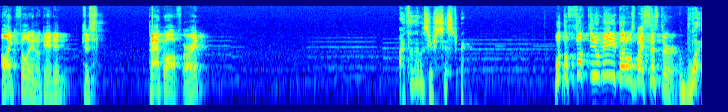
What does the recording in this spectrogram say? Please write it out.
I like Filian, okay, dude? Just back off, all right? I thought that was your sister. What the fuck do you mean you thought it was my sister? What?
